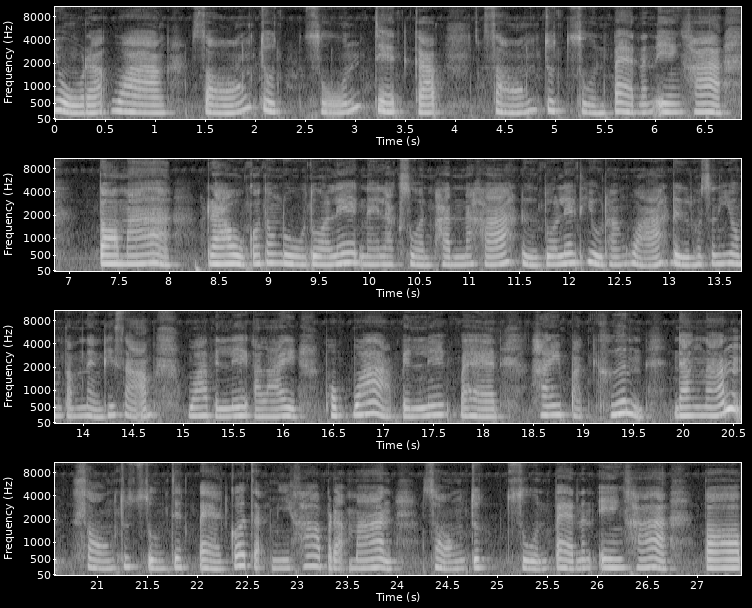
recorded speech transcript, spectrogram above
อยู่ระหว่าง 2.07 กับ 2.08 นั่นเองค่ะ ต่อมา เราก็ต้องดูตัวเลขในหลักส่วนพันนะคะ หรือตัวเลขที่อยู่ทางขวา หรือทศนิยมตำแหน่งที่ 3 ว่าเป็นเลขอะไร พบว่าเป็นเลข 8 ให้ปัดขึ้น ดังนั้น 2.078 ก็จะมีค่าประมาณ 2.08 นั่นเองค่ะ ตอบ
